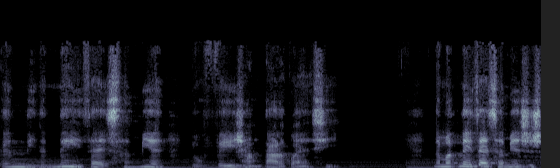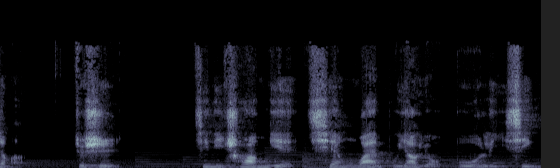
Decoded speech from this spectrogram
跟你的内在层面有非常大的关系。那么内在层面是什么？就是，请你创业千万不要有玻璃心。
